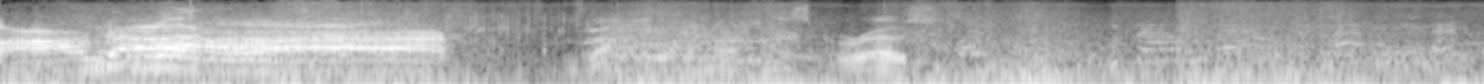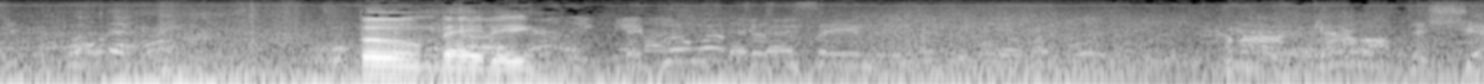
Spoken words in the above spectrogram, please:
Oh no! Ronnie, I've been watching this gross. Boom, baby. They blow up just the same. Come on, get him off the ship.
